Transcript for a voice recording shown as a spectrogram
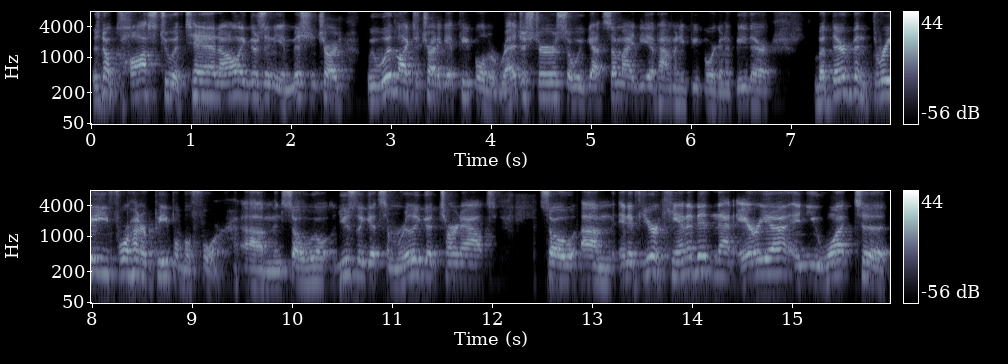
there's no cost to attend. I don't think there's any admission charge. We would like to try to get people to register, so we've got some idea of how many people are going to be there. But there have been three, four hundred people before, um, and so we'll usually get some really good turnouts. So, um, and if you're a candidate in that area and you want to,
